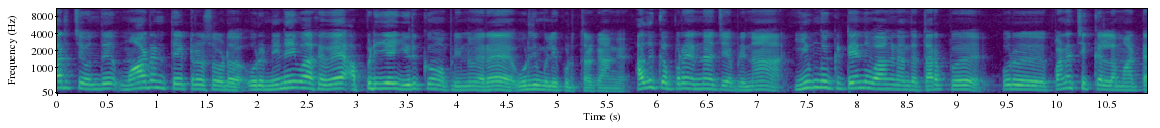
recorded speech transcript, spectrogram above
ஆர்ச் வந்து மாடர்ன் தேட்டர்ஸோட ஒரு நினைவாகவே அப்படியே இருக்கும் அப்படின்னு வேற உறுதிமொழி கொடுத்துருக்காங்க. அதுக்கப்புறம் என்னாச்சு அப்படின்னா இவங்க கிட்டேருந்து வாங்கின அந்த தரப்பு ஒரு பணச்சிக்கல்ல மாட்ட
